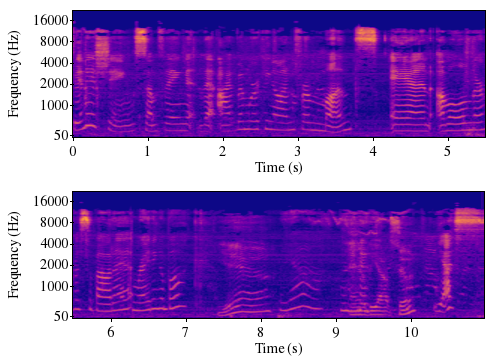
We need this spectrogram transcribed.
finishing something that I've been working on for months and I'm a little nervous about it. I'm writing a book. Yeah. Yeah. And it'll be out soon. Yes.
